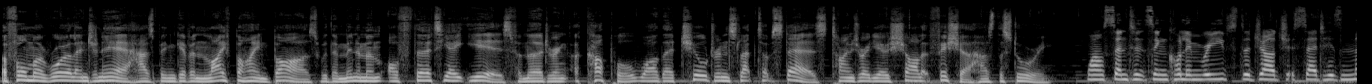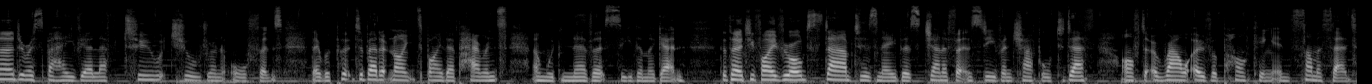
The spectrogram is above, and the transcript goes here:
A former royal engineer has been given life behind bars with a minimum of 38 years for murdering a couple while their children slept upstairs. Times Radio's Charlotte Fisher has the story. While sentencing Collin Reeves, the judge said his murderous behaviour left two children orphans. They were put to bed at night by their parents and would never see them again. The 35 year old stabbed his neighbours Jennifer and Stephen Chapple to death after a row over parking in Somerset.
